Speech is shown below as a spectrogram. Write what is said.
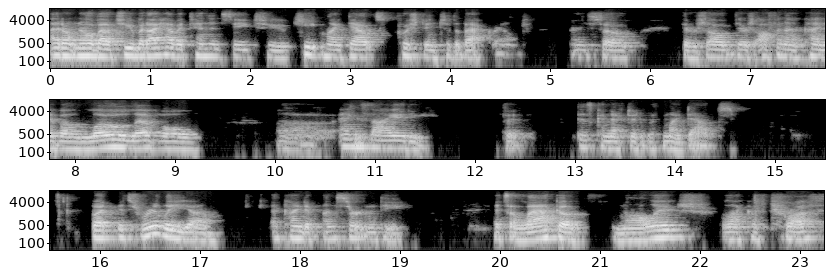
I don't know about you, but I have a tendency to keep my doubts pushed into the background. And so there's all, there's often a kind of a low level uh, anxiety that is connected with my doubts. But it's really uh, a kind of uncertainty. It's a lack of knowledge, lack of trust,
